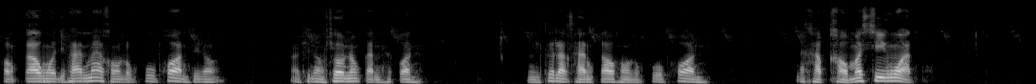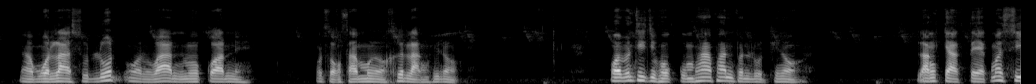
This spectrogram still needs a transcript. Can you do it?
ของเก่างวดที่ผ่านมากของหลวงปู่พรพี่น้องเอาพี่น้องโชว์น้องกันซะก่อนนี่คือหลักฐานเก่าของหลวงปู่พรนะครับ เขามาซีงวดนะครับงวดล่าสุดรุดงวดว่านมือก่อนนี่งวดสองสามมือขึ้นหลังพี่น้องงวดวันที่สิบหกกุมภาพันธ์เป็นหลุดพี่น้องหลังจากแตกมาซี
